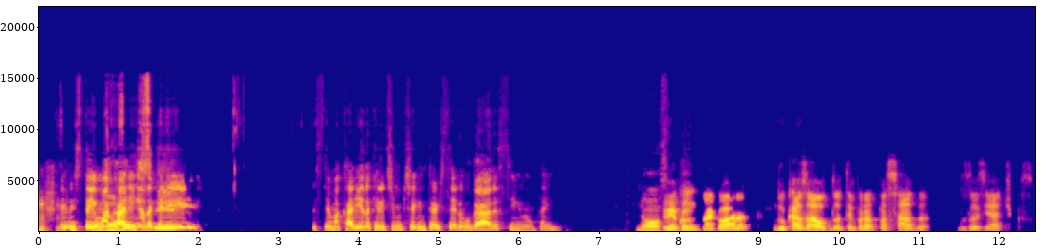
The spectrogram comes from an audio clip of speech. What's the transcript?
Eles têm uma não carinha daquele. Eles têm uma carinha daquele time que chega em terceiro lugar, assim, não tem? Nossa. Eu ia contar agora do casal da temporada passada, dos asiáticos.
